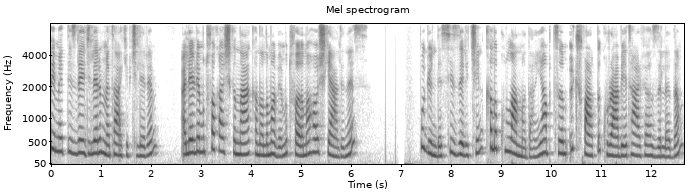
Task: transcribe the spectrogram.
Kıymetli izleyicilerim ve takipçilerim, Alevle Mutfak Aşkına kanalıma ve mutfağıma hoş geldiniz. Bugün de sizler için kalıp kullanmadan yaptığım 3 farklı kurabiye tarifi hazırladım.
